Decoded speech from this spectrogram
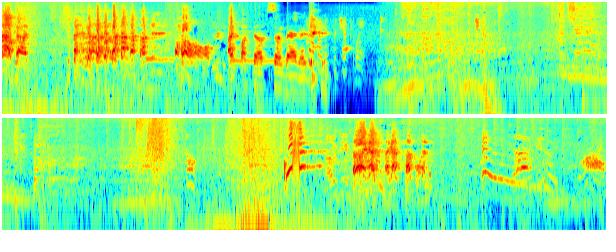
Oh god! oh, I fucked up so bad right What if I missed the checkpoint? Oh, How was he Oh, I got, I got someone. No, dude. God.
